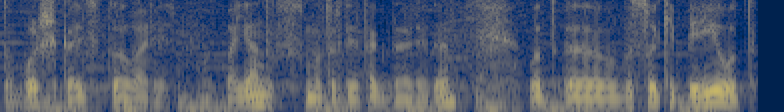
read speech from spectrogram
то больше количество аварий. По Яндексу смотрите и так далее. Да? Вот э, высокий период.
